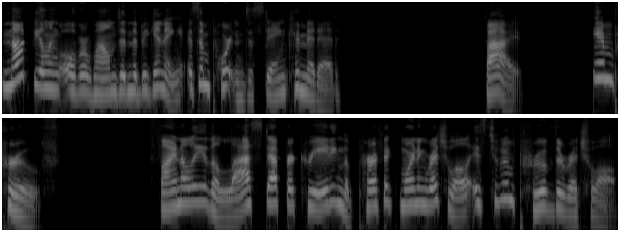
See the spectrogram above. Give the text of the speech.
Not feeling overwhelmed in the beginning is important to staying committed. 5. Improve. Finally, the last step for creating the perfect morning ritual is to improve the ritual.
